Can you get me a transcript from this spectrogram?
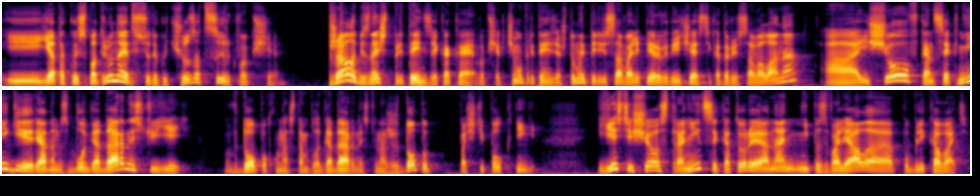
И я такой смотрю на это все, такой, что за цирк вообще? В жалобе, значит, претензия какая вообще? К чему претензия? Что мы перерисовали первые две части, которые рисовала она, а еще в конце книги, рядом с благодарностью ей, в допах у нас там благодарность, у нас же допы почти полкниги, Есть еще страницы, которые она не позволяла публиковать.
